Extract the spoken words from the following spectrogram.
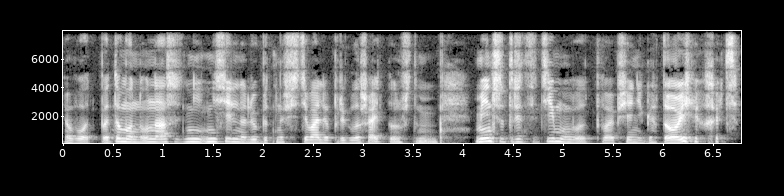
Вот, поэтому ну, нас не, не сильно любят на фестивале приглашать, потому что меньше 30 мы вот вообще не готовы ехать.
